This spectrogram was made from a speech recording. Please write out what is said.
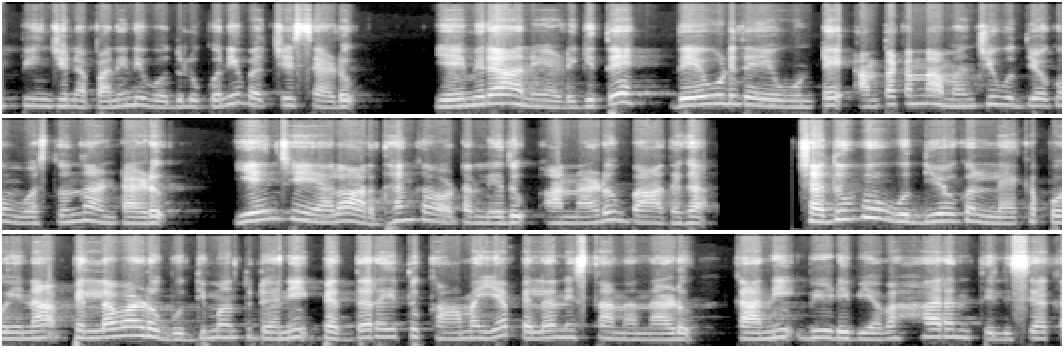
ఇప్పించిన పనిని వదులుకొని వచ్చేశాడు. ఏమిరా అని అడిగితే దేవుడి దయ ఉంటే అంతకన్నా మంచి ఉద్యోగం వస్తుంది అంటాడు. ఏం చేయాలో అర్థం కావటం లేదు అన్నాడు బాధగా. చదువు ఉద్యోగం లేకపోయినా పిల్లవాడు బుద్ధిమంతుడని పెద్ద రైతు కామయ్య పిల్లనిస్తానన్నాడు. కానీ వీడి వ్యవహారం తెలిసాక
